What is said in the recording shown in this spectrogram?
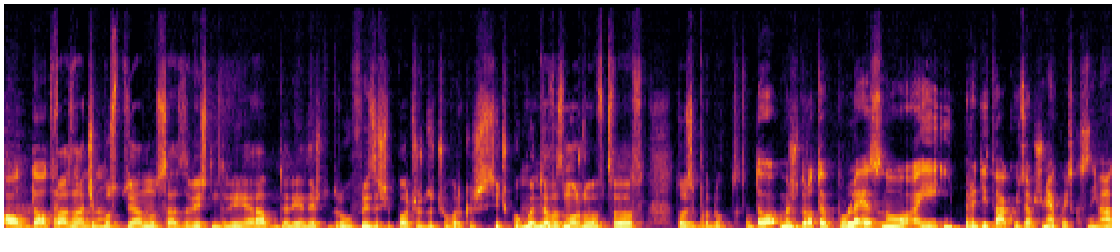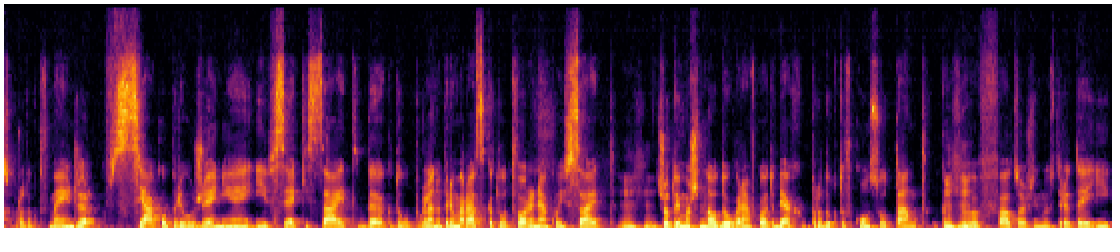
От до. Това значи да. постоянно, сега зависи дали е ап, дали е нещо друго, влизаш и почваш да чувъркаш всичко, което mm-hmm. е възможно в, в, в този продукт. То, между другото, е полезно и, и преди това, ако изобщо някой иска да се занимава с продуктов менеджер, всяко приложение и всеки сайт да, да го погледна. Например, аз като отворя някой сайт, mm-hmm. защото имаше много дълго време, в който бях продуктов консултант като mm-hmm. в аутсорс индустрията и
